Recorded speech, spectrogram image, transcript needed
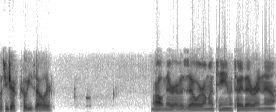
Let's you draft Cody Zeller. I'll never have a Zeller on my team. I'll tell you that right now.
